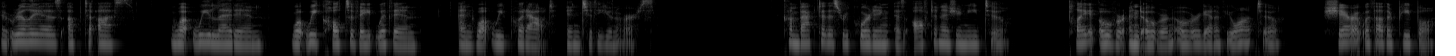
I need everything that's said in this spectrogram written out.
It really is up to us what we let in, what we cultivate within, and what we put out into the universe. Come back to this recording as often as you need to. Play it over and over and over again if you want to. Share it with other people.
